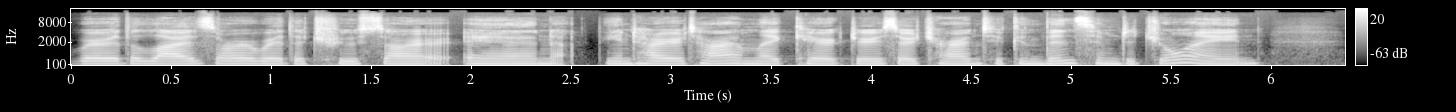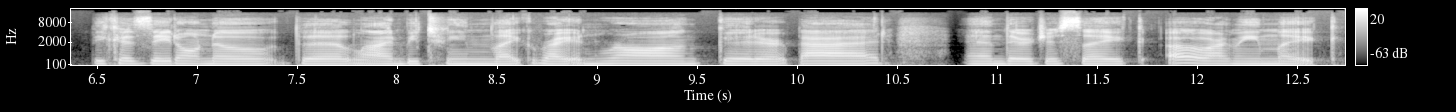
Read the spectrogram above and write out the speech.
where the lies are, where the truths are. And the entire time, like characters are trying to convince him to join because they don't know the line between like right and wrong, good or bad. And they're just like, oh, I mean, like,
